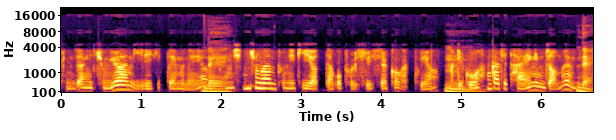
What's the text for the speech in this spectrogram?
굉장히 중요한 일이기 때문에요. 네. 좀 신중한 분위기였다고 볼 수 있을 것 같고요. 음. 그리고 한 가지 다행인 점은 네.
